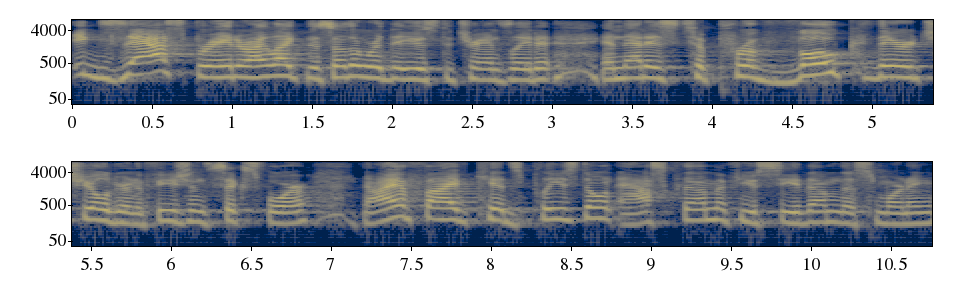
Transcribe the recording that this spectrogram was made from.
exasperate, or I like this other word they used to translate it, and that is to provoke their children. Ephesians 6 4. Now, I have five kids. Please don't ask them if you see them this morning,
